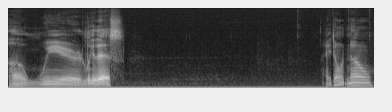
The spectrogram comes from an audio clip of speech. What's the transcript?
Oh, weird. Look at this. I don't know.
